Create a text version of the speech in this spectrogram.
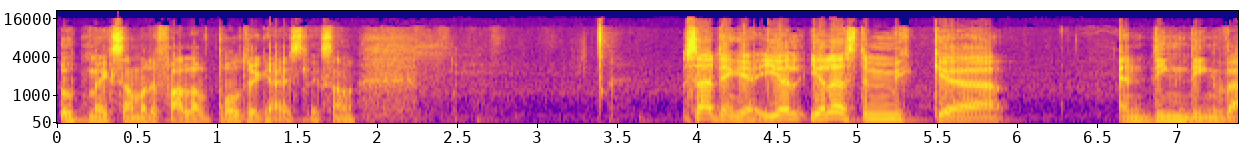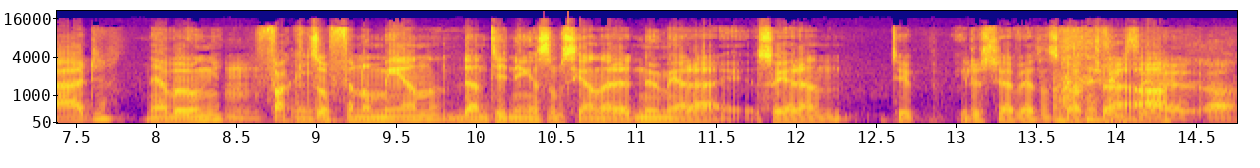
uppmärksammade fall av poltergeist liksom. Så här tänker jag, jag, jag läste mycket En Ding Ding Värld när jag var ung. Mm. Facts och fenomen, den tidningen som senare, numera så är den typ illustrerad vetenskap tror jag. Ja.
